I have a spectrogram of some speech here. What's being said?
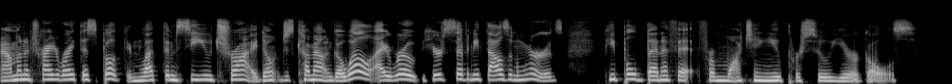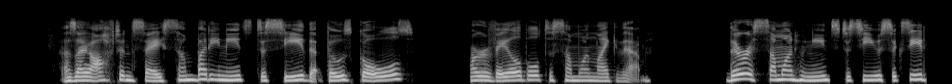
I'm going to try to write this book and let them see you try. Don't just come out and go, Well, I wrote, here's 70,000 words. People benefit from watching you pursue your goals. As I often say, somebody needs to see that those goals are available to someone like them. There is someone who needs to see you succeed,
